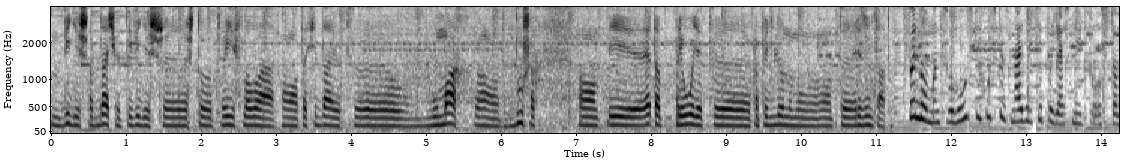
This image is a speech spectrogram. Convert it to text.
видишь отдачу, ты видишь, э, что твои слова вот, оседают э, в умах, вот, в душах, вот, и это приводит э, к определенному вот, результату. Феномен свого успіху спецназівці пояснюють просто:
